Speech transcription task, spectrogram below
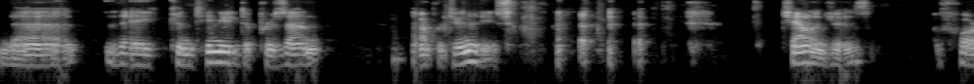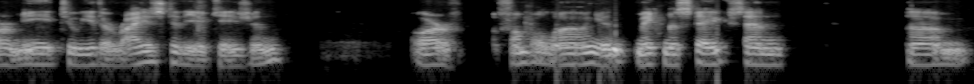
That they continued to present opportunities, challenges for me to either rise to the occasion or fumble along and make mistakes. And um,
